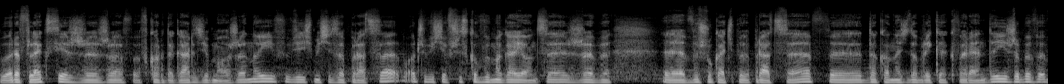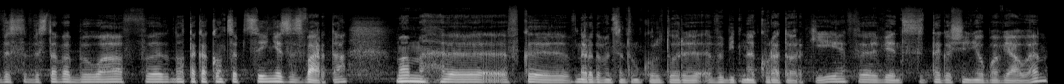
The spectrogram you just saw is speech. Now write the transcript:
refleksje, że, że w Kordegardzie może. No i wzięliśmy się za pracę. Oczywiście wszystko wymagające, żeby e, wyszukać pracę, dokonać dobrej kwerendy i żeby wystawa była no, taka koncepcyjnie zwarta. Mam e, w, w Narodowym Centrum Kultury wybitne kuratorki, więc tego się nie obawiałem.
